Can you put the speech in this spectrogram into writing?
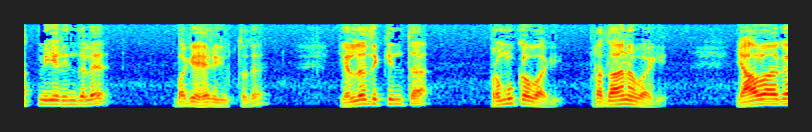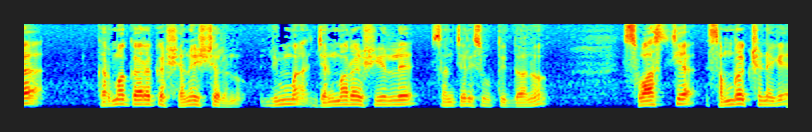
ಆತ್ಮೀಯರಿಂದಲೇ ಬಗೆಹರಿಯುತ್ತದೆ. ಎಲ್ಲದಕ್ಕಿಂತ ಪ್ರಮುಖವಾಗಿ, ಪ್ರಧಾನವಾಗಿ ಯಾವಾಗ ಕರ್ಮಕಾರಕ ಶನೈಶ್ವರನು ನಿಮ್ಮ ಜನ್ಮರಾಶಿಯಲ್ಲೇ ಸಂಚರಿಸುತ್ತಿದ್ದಾನೋ, ಸ್ವಾಸ್ಥ್ಯ ಸಂರಕ್ಷಣೆಗೆ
